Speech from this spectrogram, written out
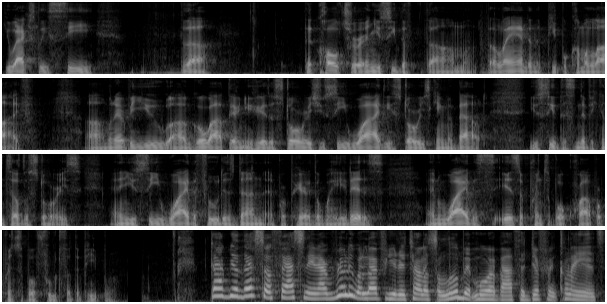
you actually see the the culture and you see the um, the land and the people come alive. Uh, whenever you uh, go out there and you hear the stories, you see why these stories came about. You see the significance of the stories, and you see why the food is done and prepared the way it is, and why this is a principal crop or principal food for the people. Dr. that's so fascinating. I really would love for you to tell us a little bit more about the different clans.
